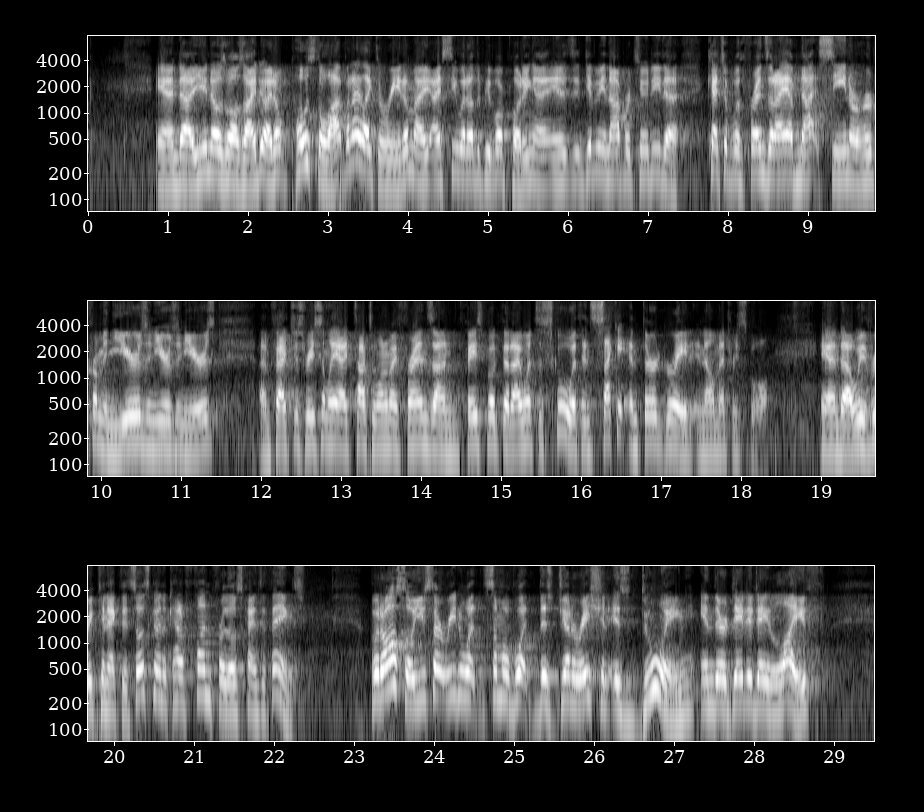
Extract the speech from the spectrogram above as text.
And uh, you know as well as I do, I don't post a lot, but I like to read them. I, I see what other people are putting. Uh, it's giving me an opportunity to catch up with friends that I have not seen or heard from in years and years and years. In fact, just recently I talked to one of my friends on Facebook that I went to school with in second and third grade in elementary school. And uh, we've reconnected. So it's of kind of fun for those kinds of things. But also, you start reading what some of what this generation is doing in their day to day life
